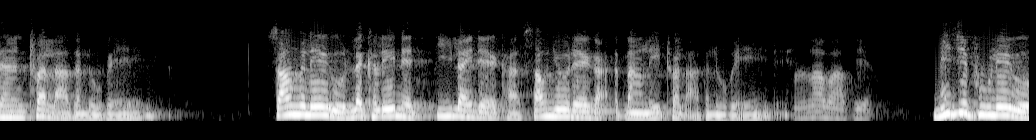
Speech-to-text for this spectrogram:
တန်ထွက်လာသလိုပဲ စောင်းကလေးကိုလက်ကလေးနဲ့တီးလိုက်တဲ့အခါစောင်းကြိုးတဲ့ကအတန်လေးထွက်လာသလိုပဲတဲ့မှန်လားပါဗျာမိချစ်ဖူးလေးကို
